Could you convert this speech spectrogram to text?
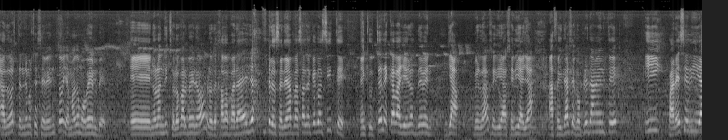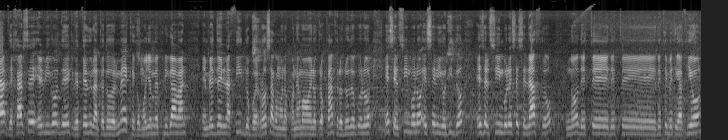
a 2 tendremos ese evento llamado Movember. Eh, no lo han dicho los barberos, lo dejaba para ellos, pero se les ha pasado. ¿En qué consiste? En que ustedes, caballeros, deben ya, ¿verdad? Sería, sería ya, afeitarse completamente y para ese día dejarse el bigote crecer durante todo el mes, que como ellos me explicaban, en vez del lacito pues rosa como nos ponemos en otros cánceres, otro de color, es el símbolo, ese bigotito es el símbolo, es ese lazo ¿no? de, este, de, este, de esta investigación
